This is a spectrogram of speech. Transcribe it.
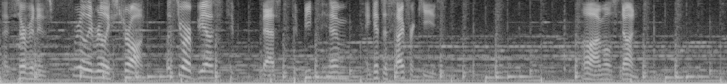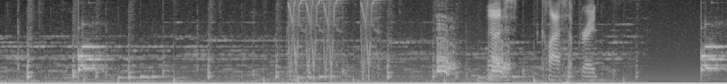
That servant is really, really strong. Let's do our best to, best to beat him and get the cipher keys. Oh, I'm almost done. Yeah, just class upgrade you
